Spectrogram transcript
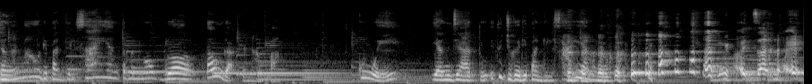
jangan mau dipanggil sayang temen ngobrol. Tahu nggak kenapa? Kue yang jatuh itu juga dipanggil sayang. loh. Ya.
